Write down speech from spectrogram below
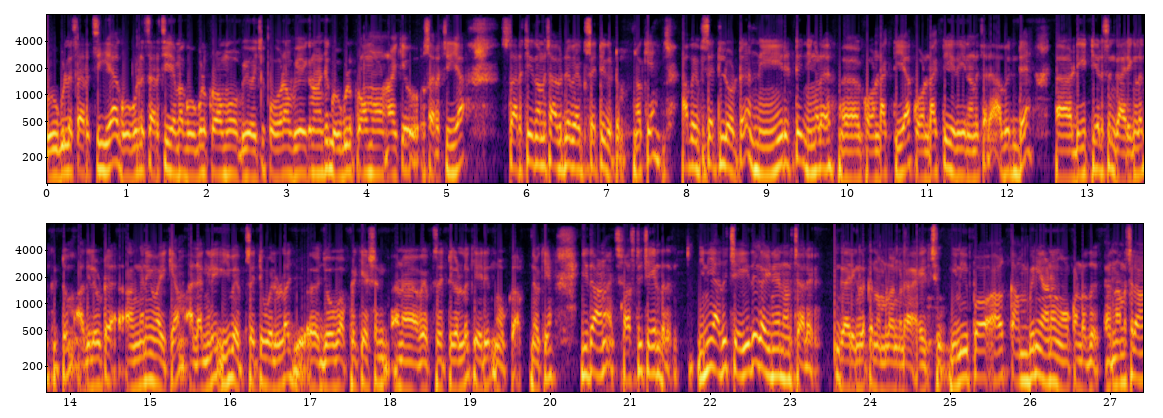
ഗൂഗിളിൽ സെർച്ച് ചെയ്യുക ഗൂഗിളിൽ സെർച്ച് ചെയ്യുമ്പോൾ ഗൂഗിൾ ക്രോമോ ഉപയോഗിച്ച് ഫോൺ വെച്ചാൽ ഗൂഗിൾ ക്രോമോണാക്കി സെർച്ച് ചെയ്യുക. സെർച്ച് ചെയ്തെന്ന് വെച്ചാൽ അവരുടെ വെബ്സൈറ്റ് കിട്ടും ഓക്കെ ആ വെബ്സൈറ്റിലോട്ട് നേരിട്ട് നിങ്ങൾ കോൺടാക്ട് ചെയ്യുക. കോൺടാക്ട് ചെയ്ത് കഴിഞ്ഞാൽ വെച്ചാൽ അവരുടെ ഡീറ്റെയിൽസും കാര്യങ്ങളും കിട്ടും. അതിലോട്ട് അങ്ങനെയും വായിക്കാം. അല്ലെങ്കിൽ ഈ വെബ്സൈറ്റ് പോലുള്ള ജോബ് ആപ്ലിക്കേഷൻ വെബ്സൈറ്റുകളിൽ കയറി നോക്കുക ഓക്കെ ഇതാണ് ഫസ്റ്റ് ചെയ്യേണ്ടത്. ഇനി അത് ചെയ്ത് കഴിഞ്ഞാൽ വെച്ചാൽ കാര്യങ്ങളൊക്കെ നമ്മൾ അങ്ങോട്ട് അയച്ചു. ഇനിയിപ്പോൾ ആ കമ്പനിയാണ് നോക്കേണ്ടത്. എന്താണെന്ന് വെച്ചാൽ ആ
